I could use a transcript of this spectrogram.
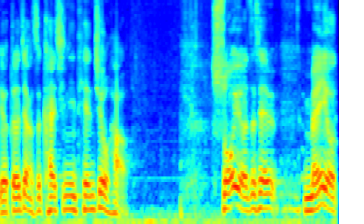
有得奖是开心一天就好。所有这些没有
